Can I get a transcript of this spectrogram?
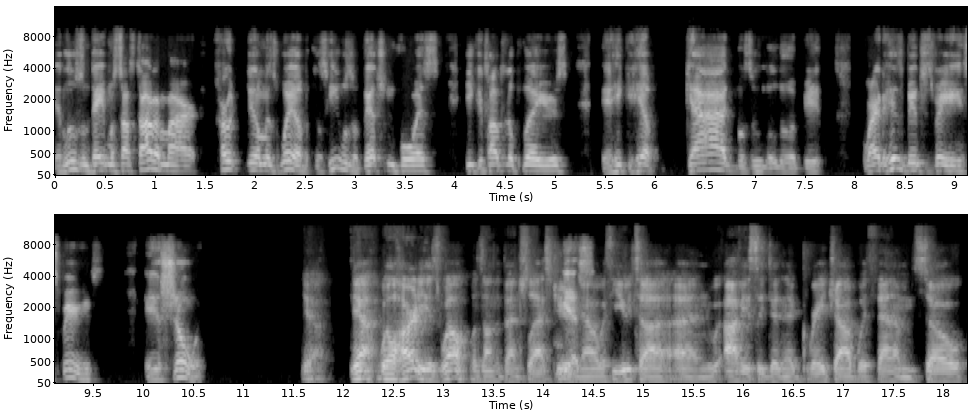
And losing Damon Stoudemire hurt them as well because he was a veteran voice. He could talk to the players and he could help guide Mazzulla a little bit. Right, his bench is very experienced. It's showing. Yeah. Yeah, Will Hardy as well was on the bench last year yes. now with Utah and obviously did a great job with them. So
